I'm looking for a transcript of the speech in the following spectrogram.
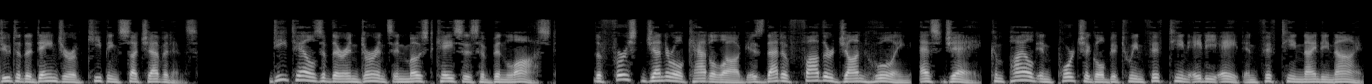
due to the danger of keeping such evidence. Details of their endurance in most cases have been lost. The first general catalogue is that of Father John Howlin, S.J., compiled in Portugal between 1588 and 1599.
